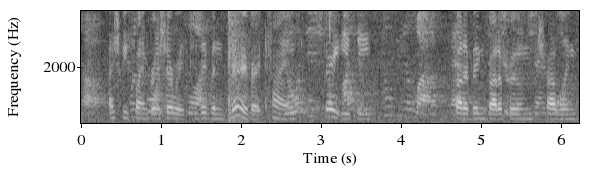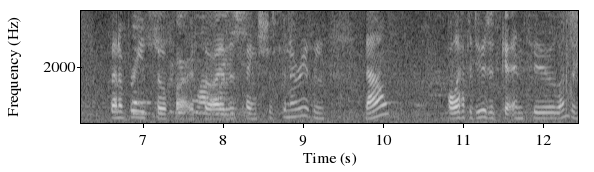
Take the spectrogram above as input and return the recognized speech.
I should be flying British Airways because they've been very, very kind, very easy. Bada bing, bada boom. Traveling's been a breeze so far, so I was anxious for no reason. Now, all I have to do is just get into London.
